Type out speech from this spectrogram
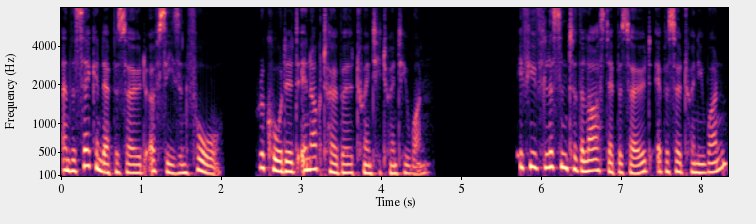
and the second episode of season 4, recorded in October 2021. If you've listened to the last episode, episode 21,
